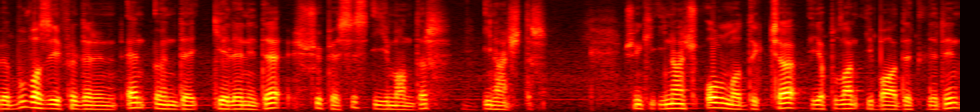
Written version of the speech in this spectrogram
Ve bu vazifelerin en önde geleni de şüphesiz imandır, inançtır. Çünkü inanç olmadıkça yapılan ibadetlerin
